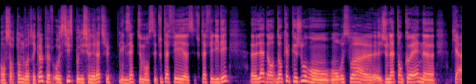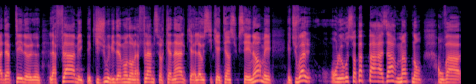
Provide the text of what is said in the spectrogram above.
en sortant de votre école, peuvent aussi se positionner là-dessus. Exactement, c'est tout à fait euh, c'est tout à fait l'idée. Euh, là, dans, dans quelques jours, on, on reçoit euh, Jonathan Cohen euh, qui a adapté le, le- La Flamme et, et qui joue évidemment dans La Flamme sur Canal, qui a là aussi qui a été un succès énorme. Et, et tu vois, on le reçoit pas par hasard maintenant. On va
